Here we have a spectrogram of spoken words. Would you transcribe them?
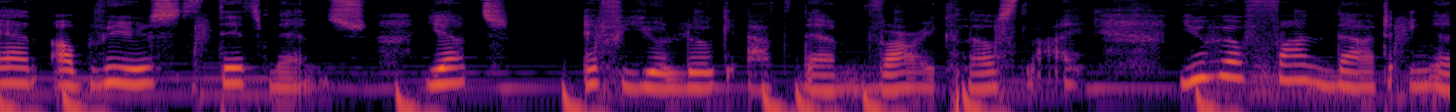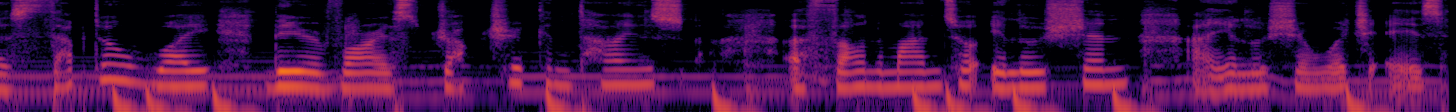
and obvious statements, yet if you look at them very closely, you will find that in a subtle way their very structure contains a fundamental illusion, an illusion which is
